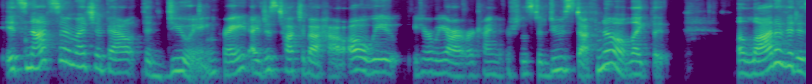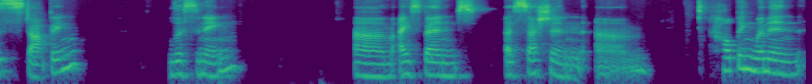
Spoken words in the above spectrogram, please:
it's not so much about the doing, right? I just talked about how, oh, we here we are, we're trying we're supposed to do stuff. No, like the a lot of it is stopping, listening. Um, I spend a session um, helping women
